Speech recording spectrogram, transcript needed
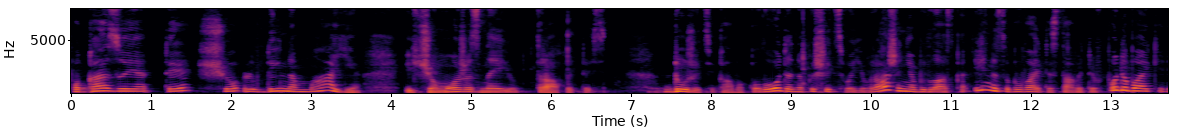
показує те, що людина має, і що може з нею трапитись. Дуже цікава колода. Напишіть свої враження, будь ласка, і не забувайте ставити вподобайки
